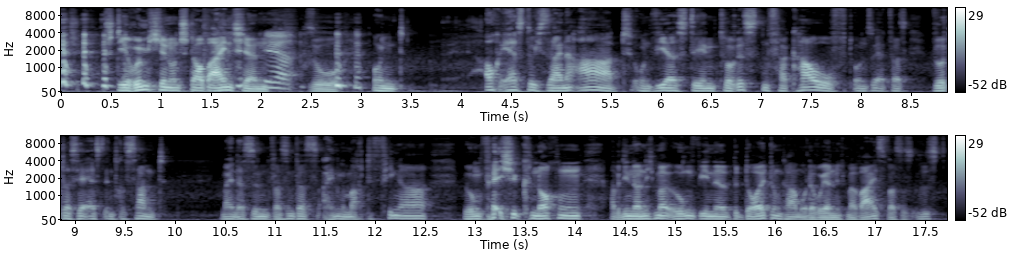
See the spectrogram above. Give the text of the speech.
Stehrümchen und Staubeinchen. Ja. So. Und auch erst durch seine Art und wie er es den Touristen verkauft und so etwas, wird das ja erst interessant. Ich meine, das sind, was sind das? Eingemachte Finger, irgendwelche Knochen, aber die noch nicht mal irgendwie eine Bedeutung haben oder wo er nicht mal weiß, was es ist.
